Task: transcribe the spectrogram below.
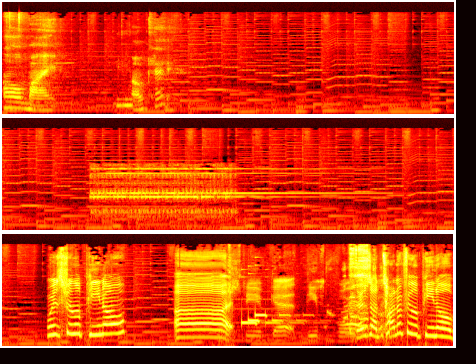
Oh my. Okay. Who's Filipino? Uh, Steve, get deep voice. there's a ton of Filipino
